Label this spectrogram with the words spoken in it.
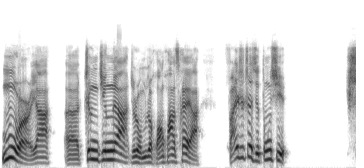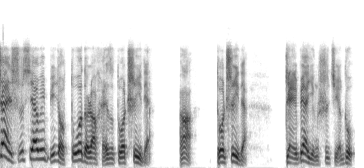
木耳呀，呃，真茎呀，就是我们说黄花菜呀，凡是这些东西，膳食纤维比较多的，让孩子多吃一点，啊，多吃一点，改变饮食结构。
